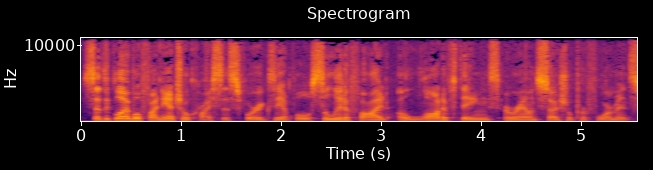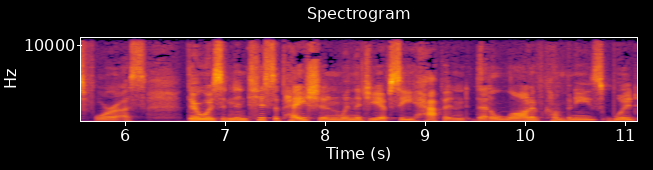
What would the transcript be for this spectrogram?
So, the global financial crisis, for example, solidified a lot of things around social performance for us. There was an anticipation when the GFC happened that a lot of companies would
